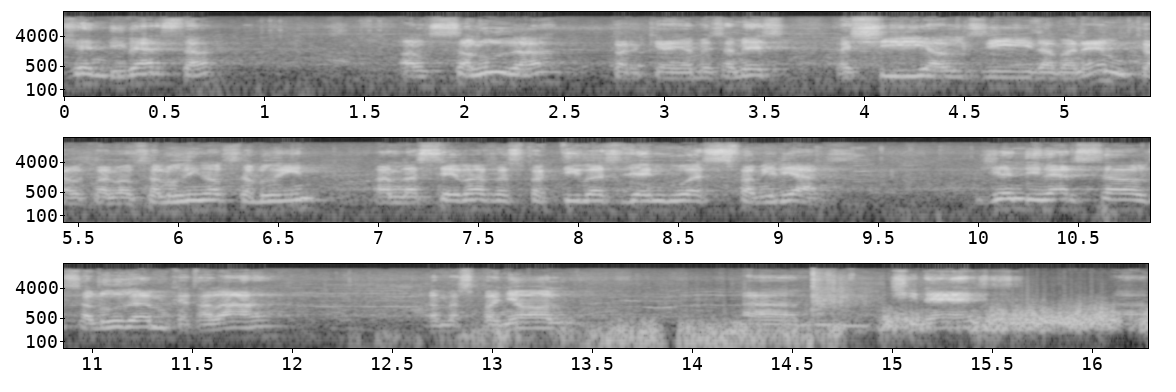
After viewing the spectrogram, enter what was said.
gent diversa els saluda perquè a més a més així els hi demanem que quan els saludin, els saludin en les seves respectives llengües familiars. Gent diversa els saluda en català, en espanyol, en xinès, en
